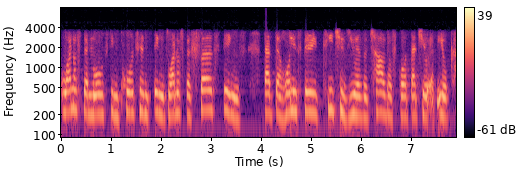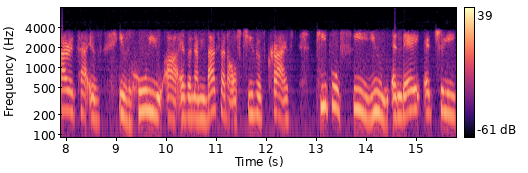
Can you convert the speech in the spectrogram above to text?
one of the most important things, one of the first things that the Holy Spirit teaches you as a child of God that your your character is is who you are as an ambassador of Jesus Christ. People see you and they actually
